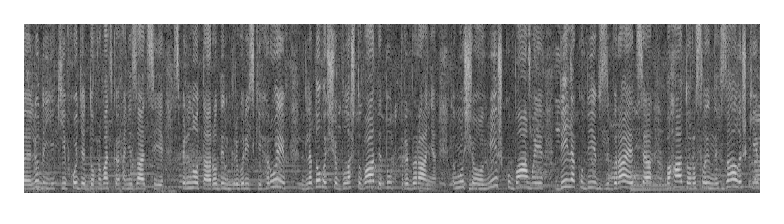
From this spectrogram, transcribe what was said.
Е, Люди, які входять до громадської організації спільнота родин криворізьких героїв, для того, щоб влаштувати тут прибирання, тому що між кубами біля кубів збирається багато рослинних залишків.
